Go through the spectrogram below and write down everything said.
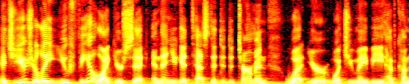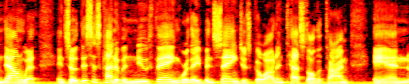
It's usually you feel like you're sick, and then you get tested to determine what you're, what you maybe have come down with. And so this is kind of a new thing where they've been saying just go out and test all the time. And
